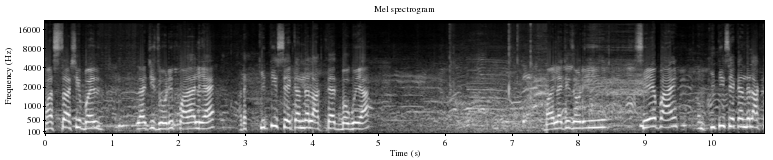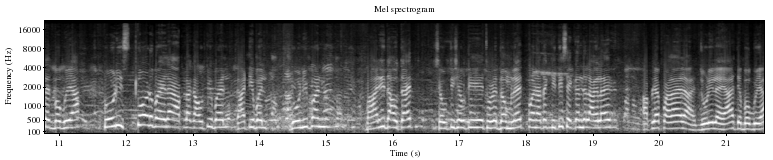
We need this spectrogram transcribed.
मस्त अशी बैलाची जोडी पळाली आहे. आता किती सेकंद लागतात बघूया. बैलाची जोडी सेफ आहे. पण किती सेकंद लागतात बघूया. थोडी तोड बैल आहे आपला गावठी बैल घाटी बैल. दोन्ही पण भारी धावत आहेत शेवटी शेवटी थोडे दमले आहेत पण आता किती सेकंद लागलाय आपल्या पळायला जोडीला या ते बघूया.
